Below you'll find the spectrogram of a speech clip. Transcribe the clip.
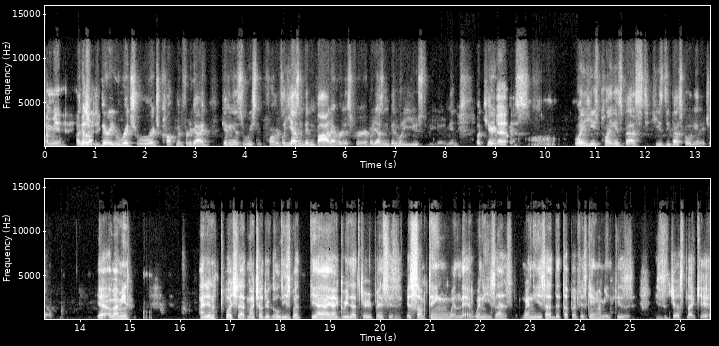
I mean, I know that's really... very rich, rich compliment for the guy, giving his recent performance. Like he hasn't been bad ever in his career, but he hasn't been what he used to be. You know what I mean? But Carey yeah. Price, when he's playing his best, he's the best goalie in the NHL. Yeah, I mean, I didn't watch that much other goalies, but yeah, I agree that Carey Price is, is something when uh, when he's as when he's at the top of his game. I mean, he's he's just like uh,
